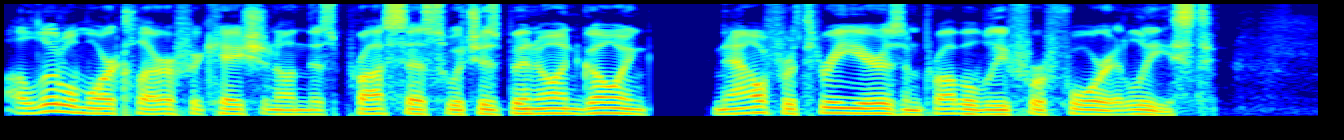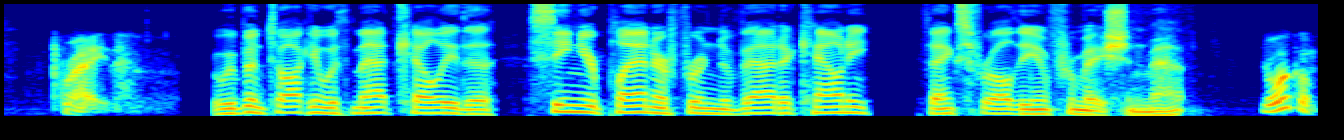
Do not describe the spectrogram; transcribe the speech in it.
a little more clarification on this process, which has been ongoing now for three years and probably for four at least. Right. We've been talking with Matt Kelly, the senior planner for Nevada County. Thanks for all the information, Matt. You're welcome.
